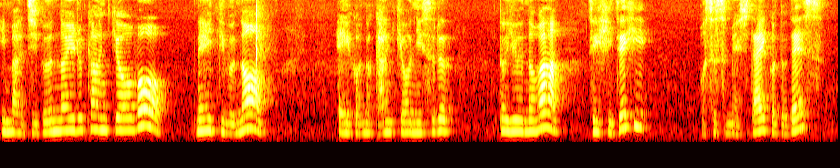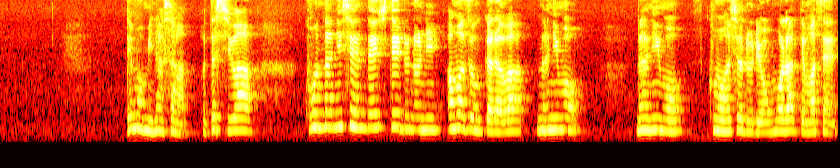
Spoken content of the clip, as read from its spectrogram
今自分のいる環境をネイティブの英語の環境にするというのはぜひぜひおすすめしたいことです。でも皆さん私はこんなに宣伝しているのに Amazon からは何も何もコマーシャル料もらってません。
